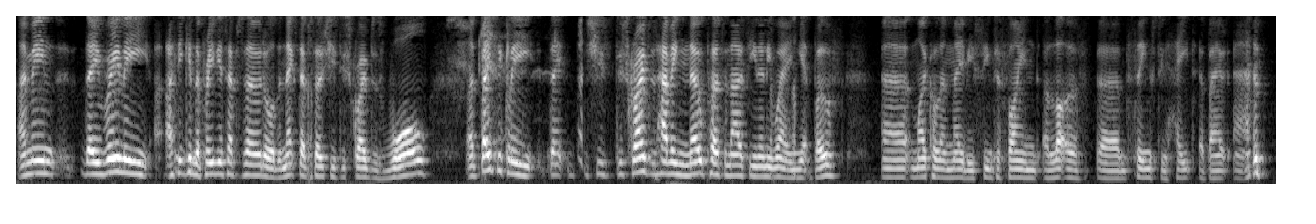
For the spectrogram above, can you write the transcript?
I mean, they really. I think in the previous episode or the next episode, she's described as wall. Uh, basically, they, she's described as having no personality in any way, and yet both uh, Michael and Maeby seem to find a lot of um, things to hate about Anne.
